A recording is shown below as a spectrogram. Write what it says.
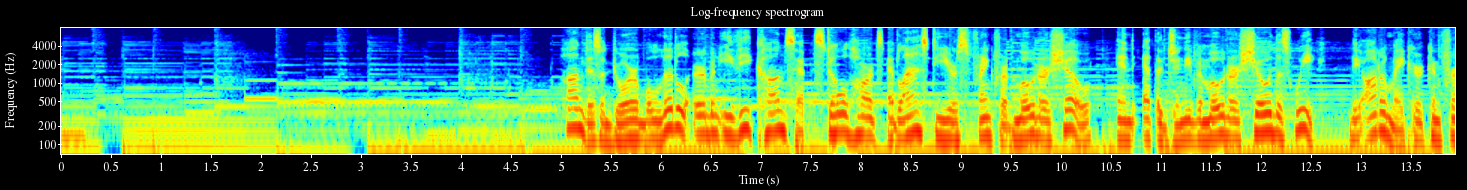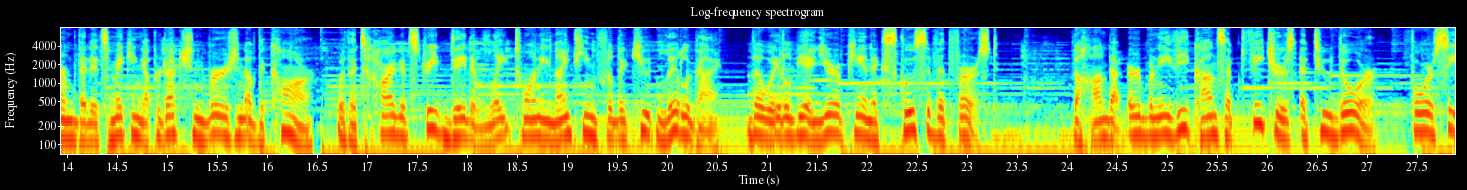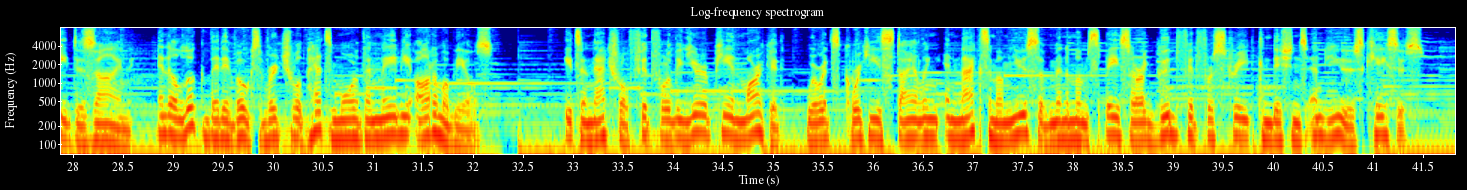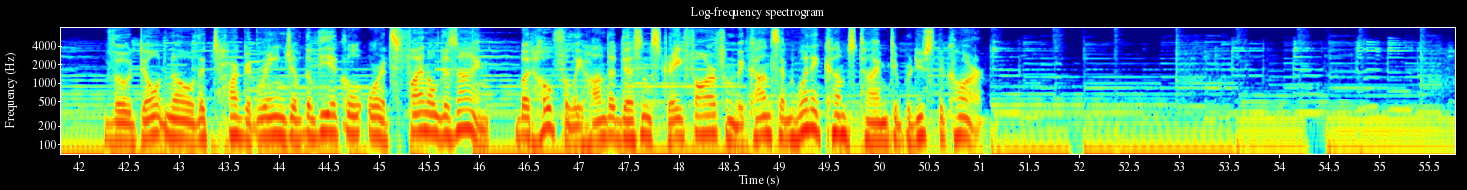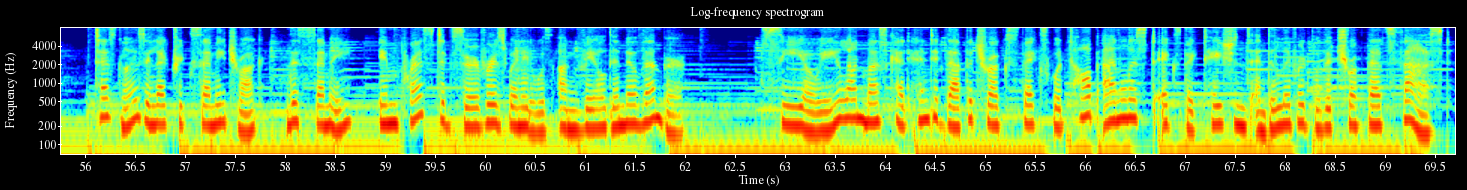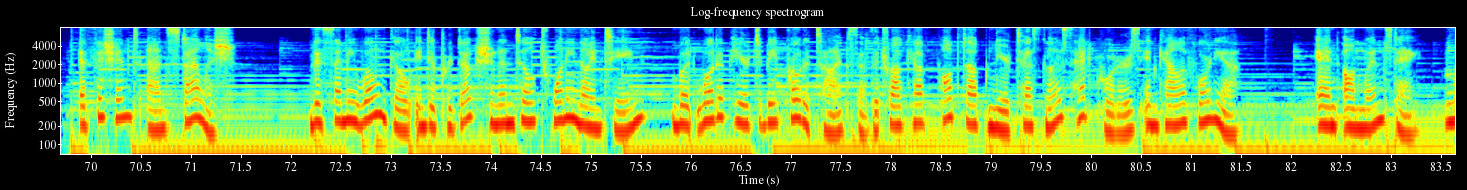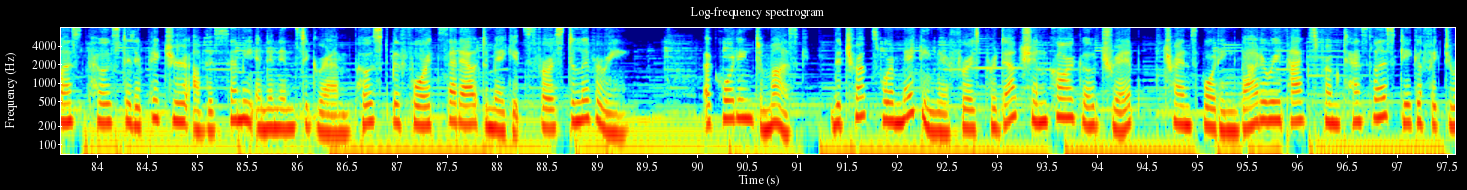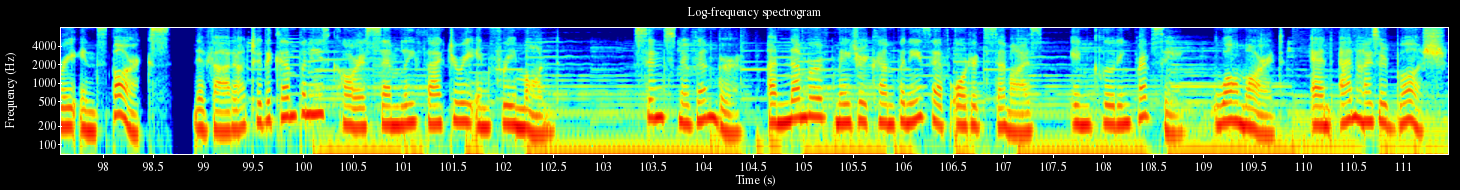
Honda's adorable little urban EV concept stole hearts at last year's Frankfurt Motor Show, and at the Geneva Motor Show this week, the automaker confirmed that it's making a production version of the car, with a target street date of late 2019 for the cute little guy, though it'll be a European exclusive at first. The Honda Urban EV concept features a two-door, four-seat design, and a look that evokes virtual pets more than maybe automobiles. It's a natural fit for the European market, where its quirky styling and maximum use of minimum space are a good fit for street conditions and use cases. Though don't know the target range of the vehicle or its final design, but hopefully Honda doesn't stray far from the concept when it comes time to produce the car. Tesla's electric semi-truck, the Semi, impressed observers when it was unveiled in November. CEO Elon Musk had hinted that the truck specs would top analyst expectations and delivered with a truck that's fast, efficient and stylish. The Semi won't go into production until 2019, but what appear to be prototypes of the truck have popped up near Tesla's headquarters in California. And on Wednesday, Musk posted a picture of the Semi in an Instagram post before it set out to make its first delivery. According to Musk, the trucks were making their first production cargo trip, transporting battery packs from Tesla's Gigafactory in Sparks, Nevada to the company's car assembly factory in Fremont. Since November, a number of major companies have ordered semis, including Pepsi, Walmart, and Anheuser-Busch.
